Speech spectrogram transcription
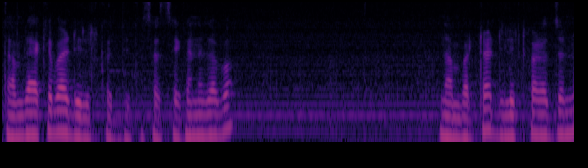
তো আমরা একেবারে ডিলিট করে দিতে চাচ্ছি। এখানে যাব। নাম্বারটা ডিলিট করার জন্য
